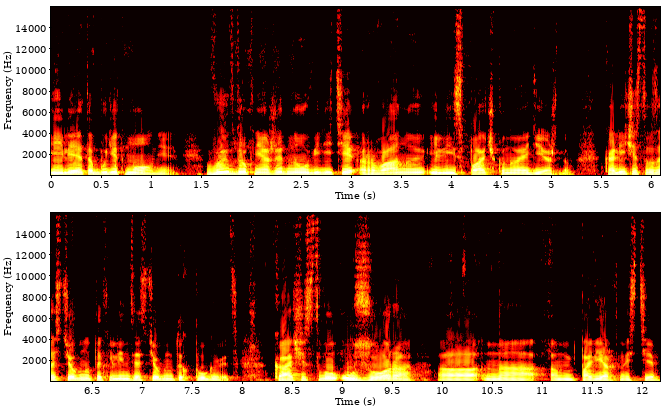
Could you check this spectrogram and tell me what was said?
или это будет молния. Вы вдруг неожиданно увидите рваную или испачканную одежду, количество застегнутых или не застегнутых пуговиц, качество узора э, на э, поверхности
